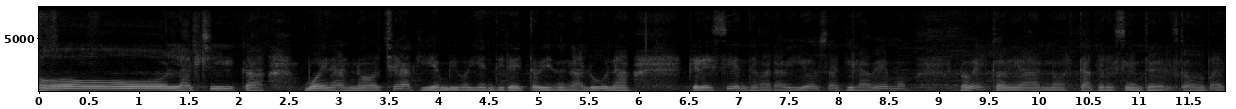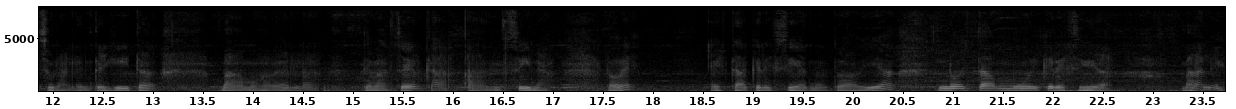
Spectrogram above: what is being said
Hola chicas, buenas noches, aquí en vivo y en directo viendo una luna creciente maravillosa, aquí la vemos, ¿lo ves? Todavía no está creciente del todo, parece una lentejita, vamos a verla de más cerca, Ancina, ¿lo ves? Está creciendo, todavía no está muy crecida, ¿vale?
